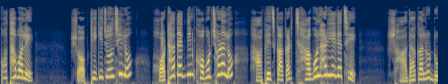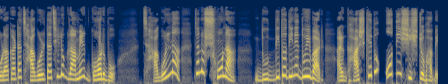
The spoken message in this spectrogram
কথা বলে। সব ঠিকই চলছিল। হঠাৎ একদিন খবর ছড়ালো, হাফেজ কাকার ছাগল হারিয়ে গেছে। সাদা কালো ডোরাকাটা ছাগলটা ছিল গ্রামের গর্ব। ছাগল না, যেন সোনা। দুধ দিত দিনে দুইবার আর ঘাস খেত অতি শিষ্টভাবে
